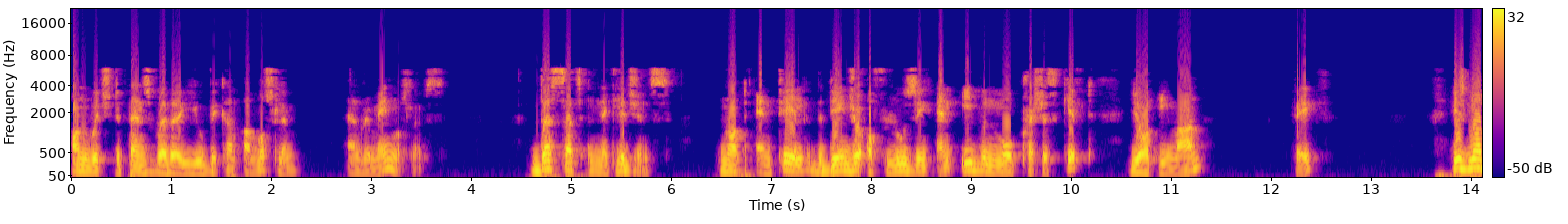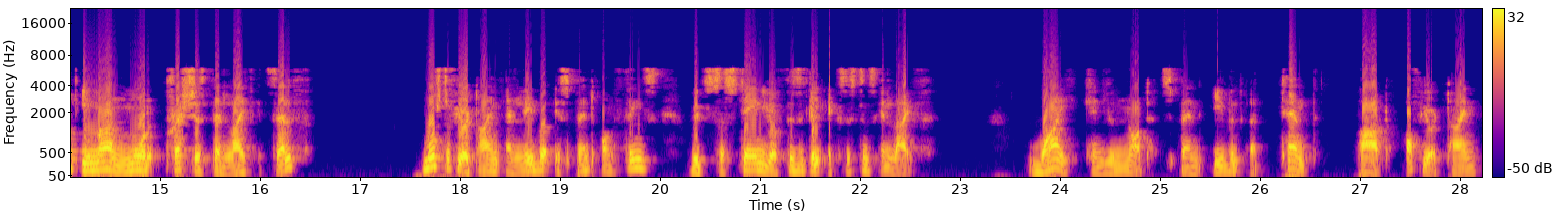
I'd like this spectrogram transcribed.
on which depends whether you become a Muslim and remain Muslims? Does such a negligence not entail the danger of losing an even more precious gift, your Iman, faith? Is not Iman more precious than life itself? Most of your time and labor is spent on things which sustain your physical existence in life. Why can you not spend even a tenth part of your time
